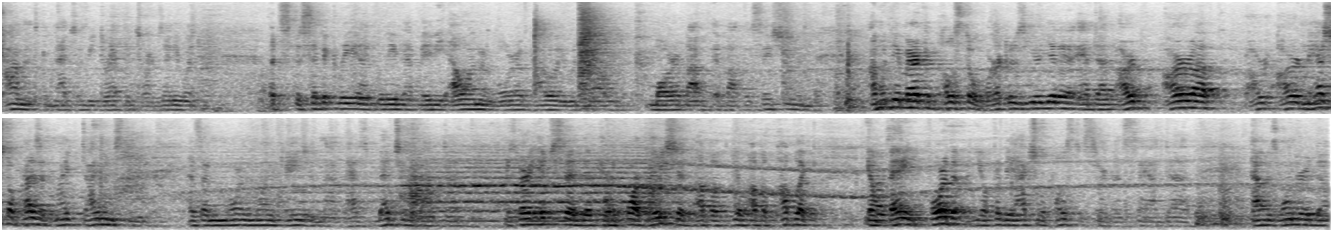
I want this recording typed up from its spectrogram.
comment can actually be directed towards anyone. But specifically, I believe that maybe Ellen or Laura probably would know more about, about this issue. And I'm with the American Postal Workers Union, and uh, our, our, uh, our, our national president, Mike Dimondstein, has on more than one occasion uh, has mentioned about, uh, is very interested in, in the formation of a, you know, of a public, you know, bank for the, you know, for the actual postal service. And uh, I was wondering uh,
